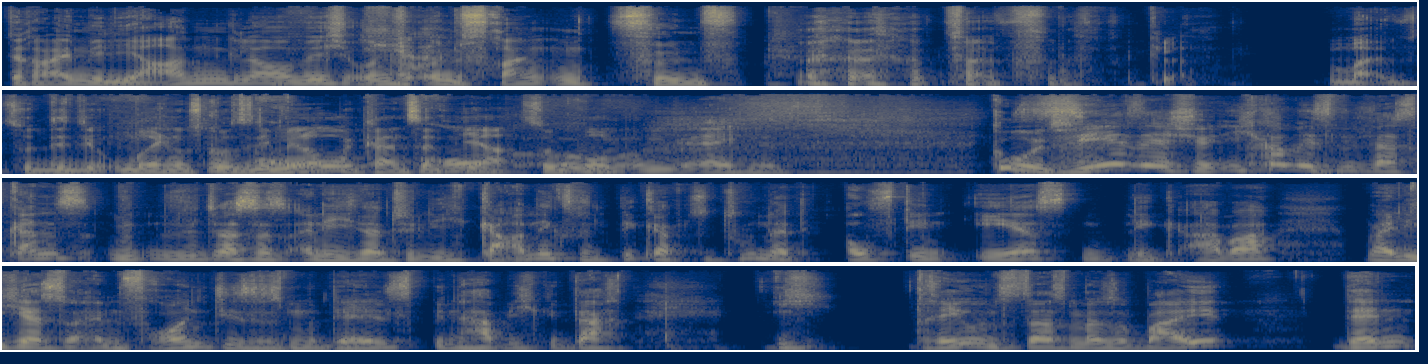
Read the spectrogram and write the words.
drei Milliarden, glaube ich, und, Ja. und Franken fünf. So die, die Umrechnungskurse, die mir noch bekannt sind. ja, so grob. Um, umgerechnet. Gut. Sehr, sehr schön. Ich komme jetzt mit was ganz, mit, mit was, das eigentlich natürlich gar nichts mit Pickup zu tun hat, auf den ersten Blick. Aber weil ich ja so ein Freund dieses Modells bin, habe ich gedacht, ich drehe uns das mal so bei. Denn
